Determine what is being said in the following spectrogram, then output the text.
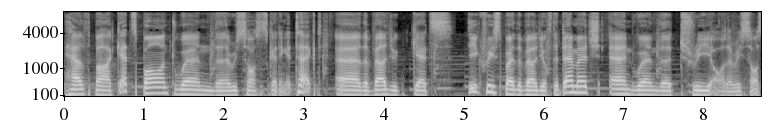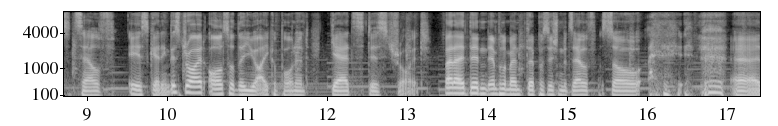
health bar gets spawned when the resource is getting attacked. Uh, the value gets decreased by the value of the damage and when the tree or the resource itself is getting destroyed, also the UI component gets destroyed. But I didn't implement the position itself, so uh,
